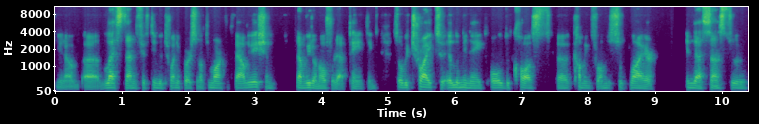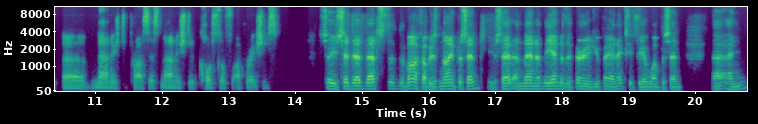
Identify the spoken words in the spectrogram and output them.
you know, uh, less than 15 to 20% of the market valuation, then we don't offer that painting. So we try to eliminate all the costs uh, coming from the supplier in that sense to uh, manage the process, manage the cost of operations. So you said that that's the, the markup is nine percent. You said, and then at the end of the period, you pay an exit fee of one percent, uh, and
